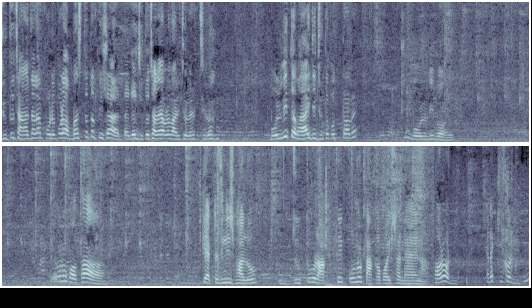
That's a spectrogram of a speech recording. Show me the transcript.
জুতো ছাড়া ছাড়া পরে পরে অভ্যস্ত তো পিসার তাই জুতো ছাড়া আমরা বাড়ি চলে যাচ্ছিলাম। বলবি তো ভাই যে জুতো পরতে হবে? কি বলবি বল? কোনো কথা। কি একটা জিনিস ভালো, জুতো রাখতে কোনো টাকা পয়সা নেয় না। সরল এটা কি করবি তুই?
